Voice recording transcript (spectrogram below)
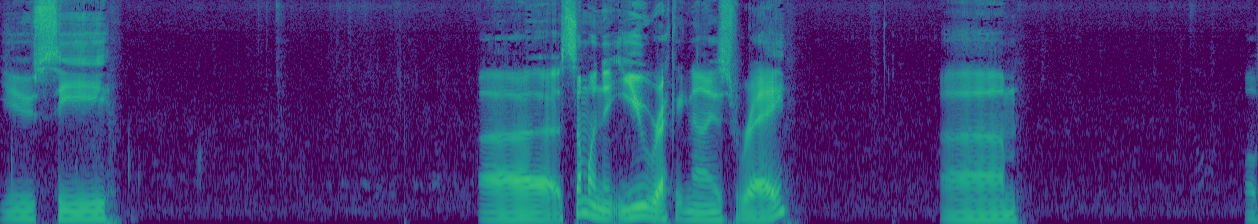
You see uh, someone that you recognize, Ray. Um, well,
